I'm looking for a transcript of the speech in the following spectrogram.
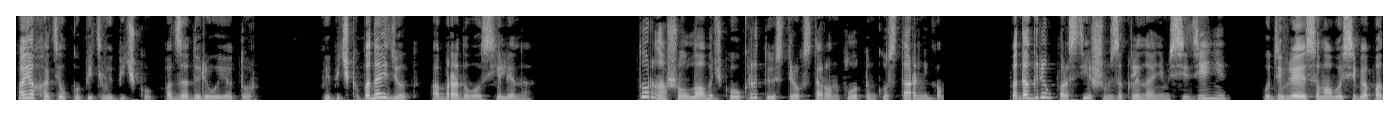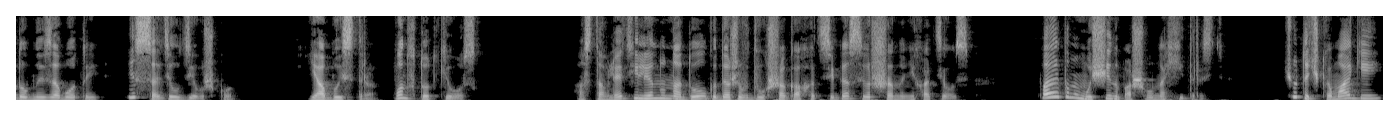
А я хотел купить выпечку», — подзадорил ее Тор. «Выпечка подойдет», – обрадовалась Елена. Тор нашел лавочку, укрытую с трех сторон плотным кустарником, подогрел простейшим заклинанием сиденье, удивляя самого себя подобной заботой, и ссадил девушку. «Я быстро, вон в тот киоск». Оставлять Елену надолго даже в двух шагах от себя совершенно не хотелось, поэтому мужчина пошел на хитрость. Чуточка магии,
